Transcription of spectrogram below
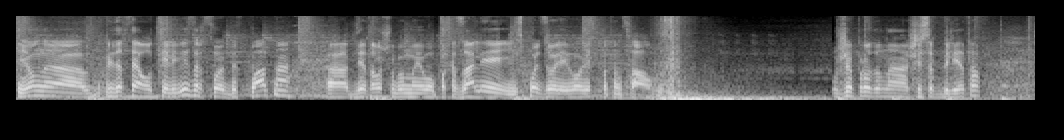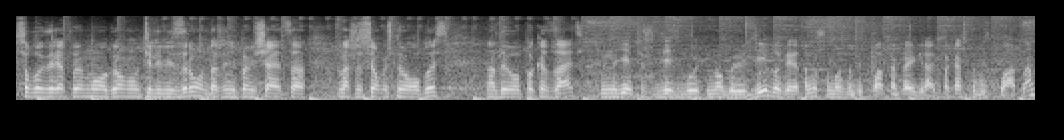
И он э, предоставил телевизор свой бесплатно э, для того, чтобы мы его показали и использовали его весь потенциал. Уже продано 60 билетов. Все благодаря твоему огромному телевизору. Он даже не помещается в нашу съемочную область. Надо его показать. Мы надеемся, что здесь будет много людей благодаря тому, что можно бесплатно поиграть. Пока что бесплатно.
